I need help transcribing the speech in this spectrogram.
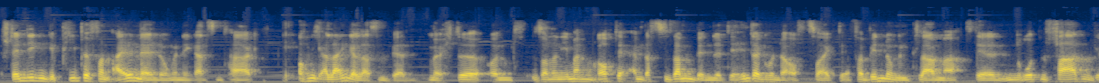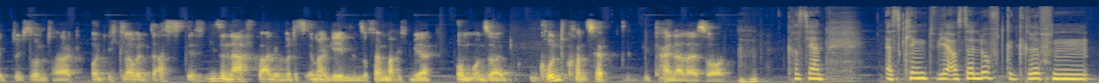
ständigen Gepiepe von Eilmeldungen den ganzen Tag auch nicht allein gelassen werden möchte und sondern jemanden braucht, der einem das zusammenbindet, der Hintergründe aufzeigt, der Verbindungen klar macht, der einen roten Faden gibt durch so einen Tag. Und ich glaube, das ist, diese Nachfrage wird es immer geben. Insofern mache ich mir um unser Grundkonzept keinerlei Sorgen. Mhm. Christian, es klingt wie aus der Luft gegriffen,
